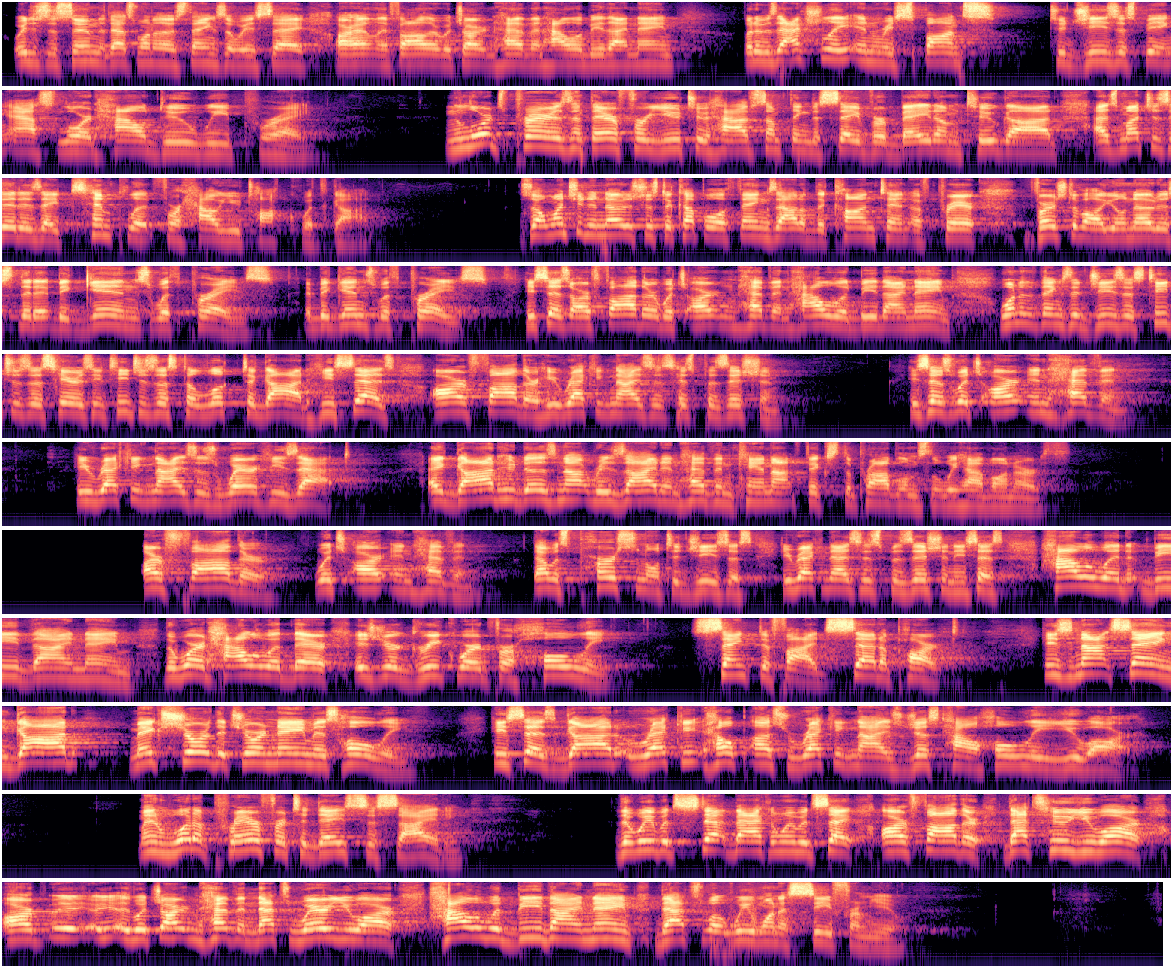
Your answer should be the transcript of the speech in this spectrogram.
We just assume that that's one of those things that we say, Our Heavenly Father, which art in heaven, hallowed be thy name. But it was actually in response to Jesus being asked, Lord, how do we pray? And the Lord's Prayer isn't there for you to have something to say verbatim to God as much as it is a template for how you talk with God. So I want you to notice just a couple of things out of the content of prayer. First of all, you'll notice that it begins with praise. It begins with praise. He says, Our Father, which art in heaven, hallowed be thy name. One of the things that Jesus teaches us here is he teaches us to look to God. He says, Our Father, he recognizes his position. He says, Which art in heaven, he recognizes where he's at. A God who does not reside in heaven cannot fix the problems that we have on earth. Our Father, which art in heaven. That was personal to Jesus. He recognized his position. He says, Hallowed be thy name. The word hallowed there is your Greek word for holy, sanctified, set apart. He's not saying, God, make sure that your name is holy. He says, God, rec- help us recognize just how holy you are. Man, what a prayer for today's society. That we would step back and we would say, Our Father, that's who you are. Our, uh, which art in heaven, that's where you are. Hallowed be thy name. That's what we want to see from you.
